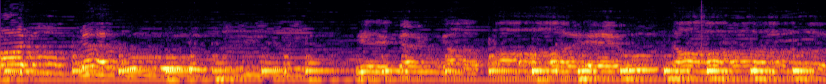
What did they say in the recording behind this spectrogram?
खारू प्रभु फिर गंगा पार उतारू।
